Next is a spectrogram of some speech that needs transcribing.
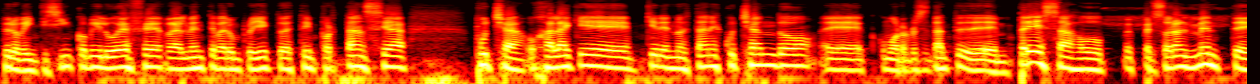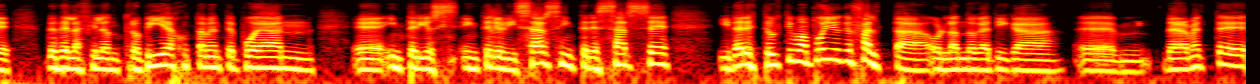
pero 25.000 UF realmente para un proyecto de esta importancia. Pucha, ojalá que quienes nos están escuchando eh, como representantes de empresas o personalmente desde la filantropía justamente puedan eh, interiorizarse, interesarse y dar este último apoyo que falta, Orlando Gatica eh, realmente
